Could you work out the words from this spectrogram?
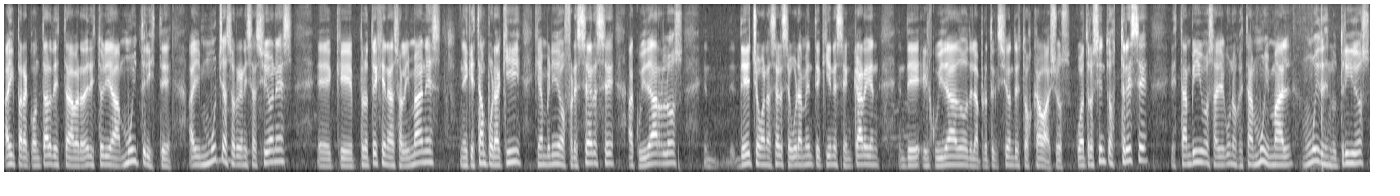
hay para contar de esta verdadera historia muy triste. Hay muchas organizaciones eh, que protegen a los alemanes, eh, que están por aquí, que han venido a ofrecerse, a cuidarlos. De hecho, van a ser seguramente quienes se encarguen del cuidado, de la protección de estos caballos. 413 están vivos, hay algunos que están muy mal, muy desnutridos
